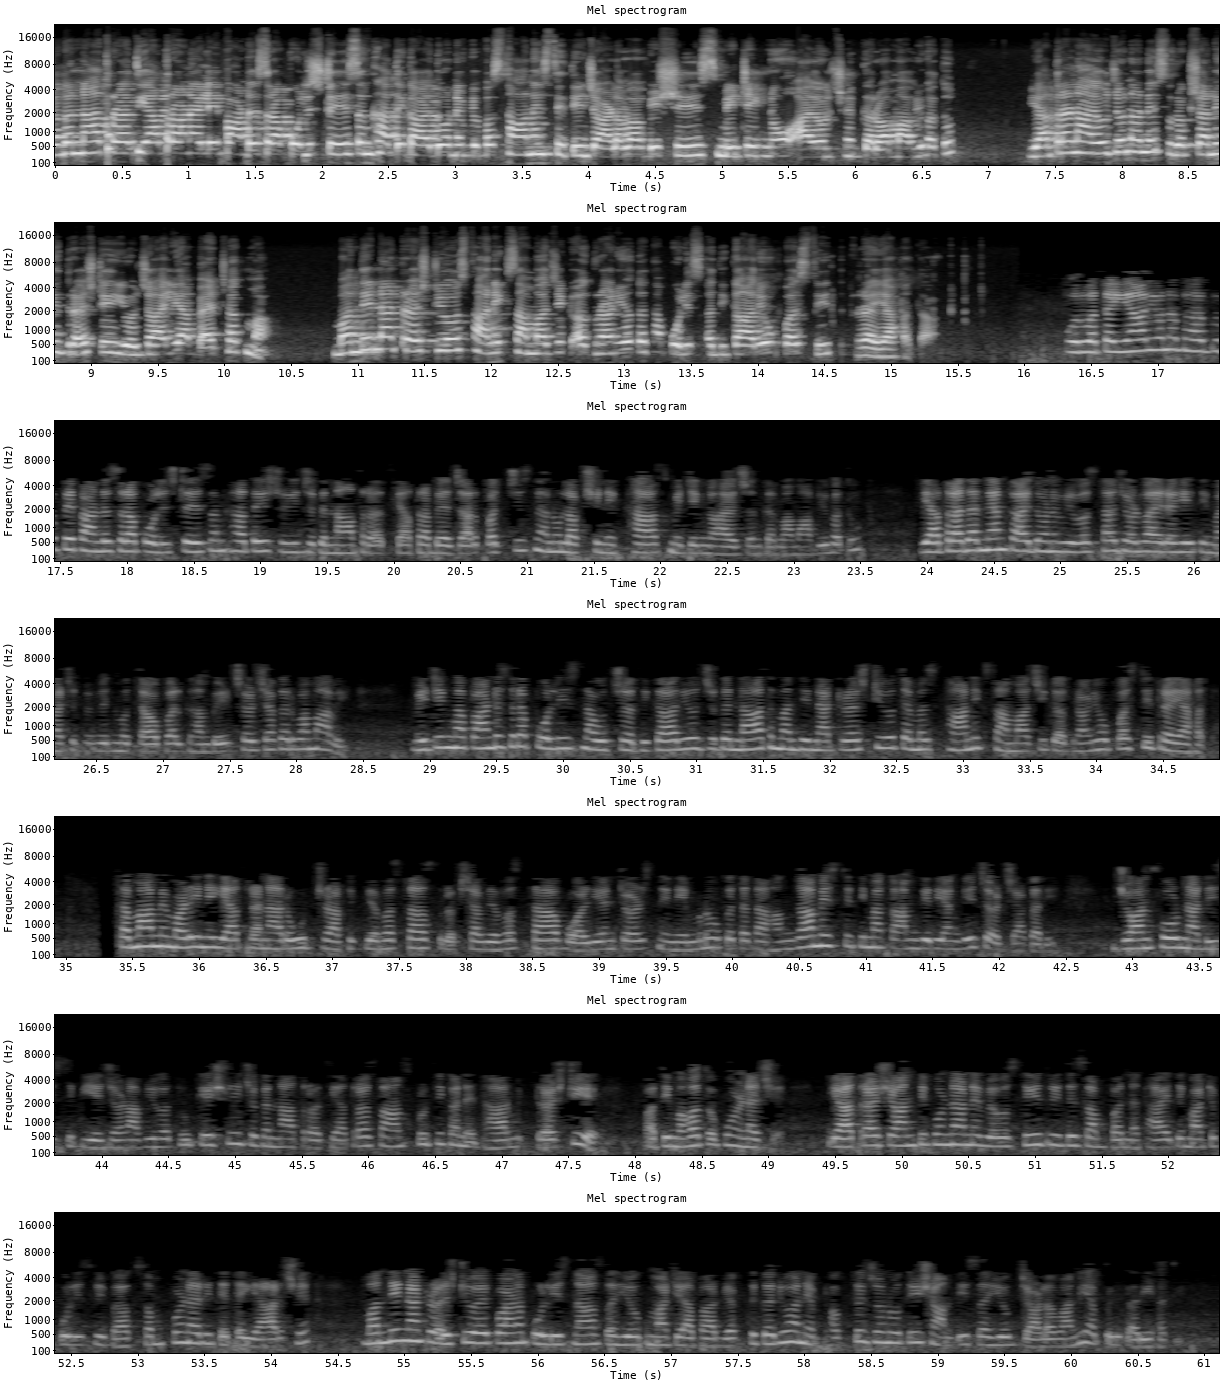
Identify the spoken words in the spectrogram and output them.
જગન્નાથ રથયાત્રાને લઈ Pandesara police station ખાતે કાયદો અને વ્યવસ્થાની સ્થિતિ જાળવવા વિશેષ મીટિંગનું આયોજન કરવામાં આવ્યું હતું. યાત્રાના આયોજન અને સુરક્ષાની દ્રષ્ટિએ યોજાયેલી આ બેઠકમાં મંદિરના ટ્રસ્ટીઓ, સ્થાનિક સામાજિક અગ્રણીઓ તથા પોલીસ અધિકારીઓ ઉપસ્થિત રહ્યા હતા. પૂર્વ તૈયારીઓના ભાગરૂપે પાંડેસરા પોલીસ સ્ટેશન ખાતે શ્રી જગન્નાથ રથયાત્રા બે હજાર પચીસને અનુલક્ષીને ખાસ મીટિંગનું આયોજન કરવામાં આવ્યું હતું. યાત્રા દરમિયાન કાયદો અને વ્યવસ્થા જળવાઈ રહે તે માટે વિવિધ મુદ્દાઓ પર ગંભીર ચર્ચા કરવામાં આવી. મીટિંગમાં પાંડેસરા પોલીસના ઉચ્ચ અધિકારીઓ, જગન્નાથ મંદિરના ટ્રસ્ટીઓ તેમજ સ્થાનિક સામાજિક અગ્રણીઓ ઉપસ્થિત રહ્યા હતા. તમામે મળીને યાત્રાના રૂટ ટ્રાફિક વ્યવસ્થા, સુરક્ષા વ્યવસ્થા વોલિયન્ટર્સની નિમણૂક તથા હંગામી સ્થિતિમાં કામગીરી અંગે ચર્ચા કરી. જોન ફોર્ડના ડીસીપીએ જણાવ્યું હતું કે શ્રી જગન્નાથ રથયાત્રા સાંસ્કૃતિક અને ધાર્મિક દ્રષ્ટિએ અતિ મહત્વપૂર્ણ છે. યાત્રા શાંતિપૂર્ણ અને વ્યવસ્થિત રીતે સંપન્ન થાય તે માટે પોલીસ વિભાગ સંપૂર્ણ રીતે તૈયાર છે. મંદિરના ટ્રસ્ટીઓએ પણ પોલીસના સહયોગ માટે આભાર વ્યક્ત કર્યો અને ભક્તજનોથી શાંતિ સહયોગ જાળવવાની અપીલ કરી હતી.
